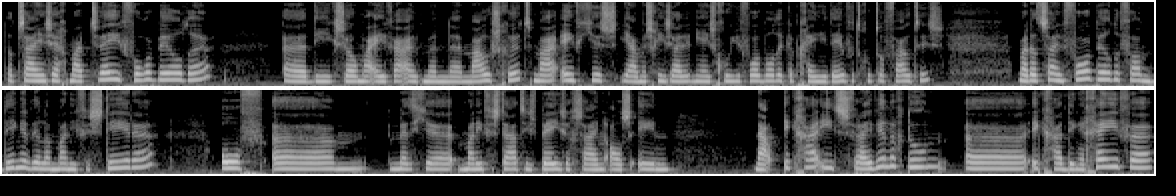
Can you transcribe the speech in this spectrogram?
Dat zijn zeg maar twee voorbeelden uh, die ik zomaar even uit mijn uh, mouw schud. Maar eventjes, ja, misschien zijn het niet eens goede voorbeelden. Ik heb geen idee of het goed of fout is. Maar dat zijn voorbeelden van dingen willen manifesteren. Of uh, met je manifestaties bezig zijn als in... Nou, ik ga iets vrijwillig doen. Uh, ik ga dingen geven.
